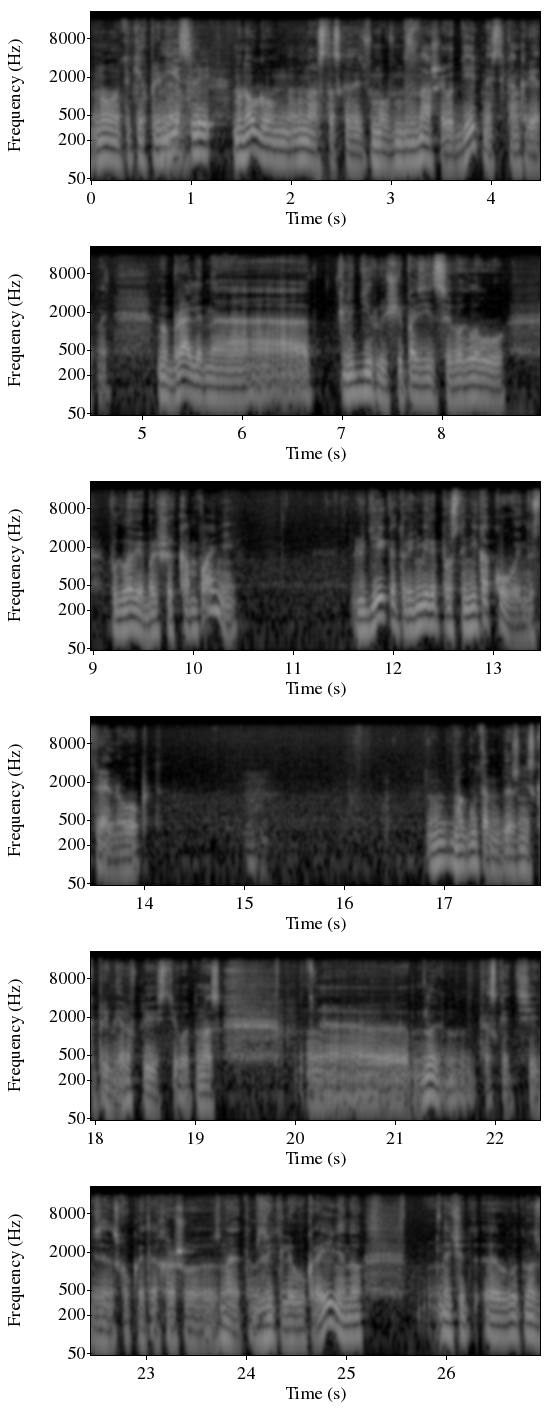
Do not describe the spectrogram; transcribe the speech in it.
Но таких примеров Если... много у нас, так сказать, в, нашей вот деятельности конкретной. Мы брали на лидирующие позиции во, главу, во главе больших компаний людей, которые не имели просто никакого индустриального опыта. Ну, могу там даже несколько примеров привести. Вот у нас Э, ну, так сказать, я не знаю, насколько это хорошо знают там зрители в Украине, но, значит, э, вот у нас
